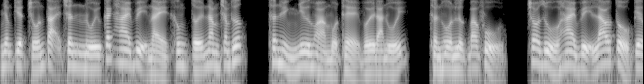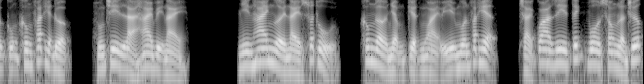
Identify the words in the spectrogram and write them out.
Nhậm Kiệt trốn tại chân núi cách hai vị này không tới 500 thước, thân hình như hòa một thể với đá núi, thần hồn lực bao phủ, cho dù hai vị lao tổ kia cũng không phát hiện được, huống chi là hai vị này. Nhìn hai người này xuất thủ, không ngờ Nhậm Kiệt ngoài ý muốn phát hiện, trải qua di tích vô song lần trước,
